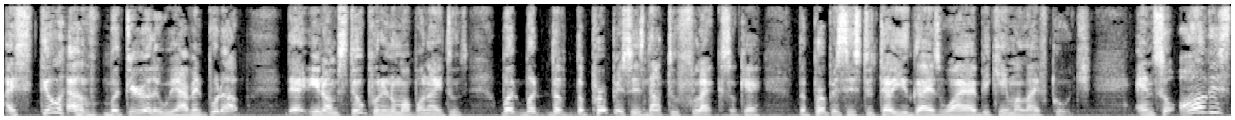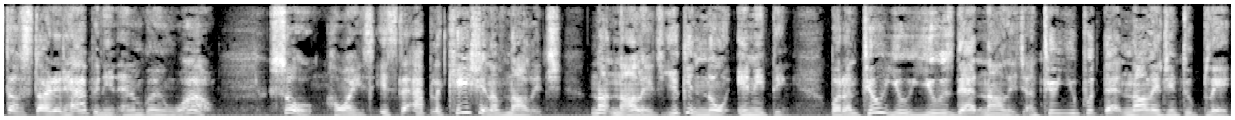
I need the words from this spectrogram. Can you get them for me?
I still have material that we haven't put up. That you know, I'm still putting them up on iTunes. But but the the purpose is not to flex, okay? The purpose is to tell you guys why I became a life coach. And so all this stuff started happening and I'm going, wow. So, Hawaiians, it's the application of knowledge, not knowledge. You can know anything. But until you use that knowledge, until you put that knowledge into play,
